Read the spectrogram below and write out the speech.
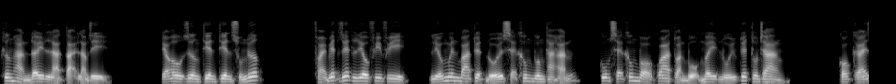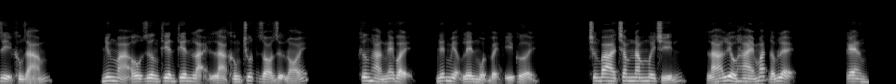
khương hàn đây là tại làm gì? Kéo âu dương thiên thiên xuống nước. Phải biết giết liêu phi phi, liễu nguyên ba tuyệt đối sẽ không buông tha hắn, cũng sẽ không bỏ qua toàn bộ mây núi tuyết tôn trang. Có cái gì không dám? Nhưng mà âu dương thiên thiên lại là không chút do dự nói. Khương hàn nghe vậy nhét miệng lên một vệ ý cười. Chương ba trăm năm mươi chín, lá liêu hai mắt đấm lệ. Keng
